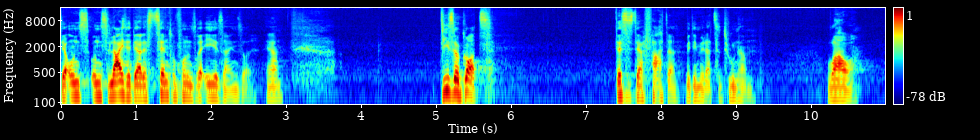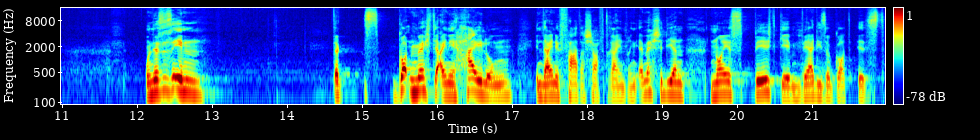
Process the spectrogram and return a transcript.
der uns, uns leitet, der das Zentrum von unserer Ehe sein soll. Ja? Dieser Gott, das ist der Vater, mit dem wir da zu tun haben. Wow. Und das ist eben, Gott möchte eine Heilung in deine Vaterschaft reinbringen. Er möchte dir ein neues Bild geben, wer dieser Gott ist.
